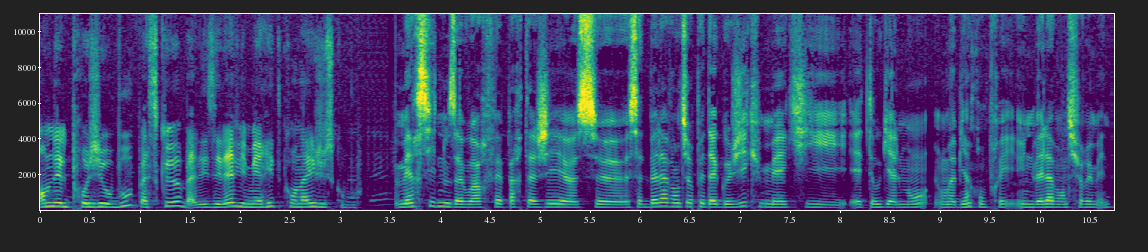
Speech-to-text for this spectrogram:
emmener le projet au bout parce que bah, les élèves ils méritent qu'on aille jusqu'au bout. Merci de nous avoir fait partager euh, cette belle aventure pédagogique, mais qui est également, on a bien compris, une belle aventure humaine.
